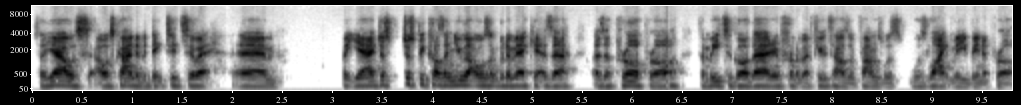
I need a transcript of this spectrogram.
So yeah, I was I was kind of addicted to it. Um, but yeah, just just because I knew that I wasn't going to make it as a as a pro pro, for me to go there in front of a few thousand fans was was like me being a pro.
